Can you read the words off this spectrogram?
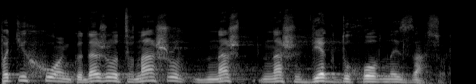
потихоньку, даже вот в, нашу, в наш, в наш век духовной засухи,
